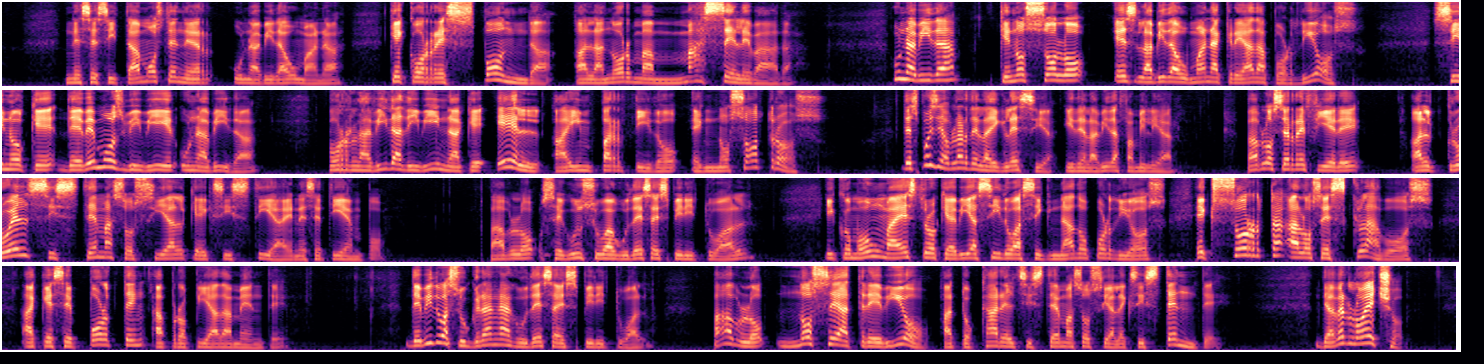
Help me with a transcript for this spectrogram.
necesitamos tener una vida humana que corresponda a la norma más elevada. Una vida que no solo es la vida humana creada por Dios, sino que debemos vivir una vida por la vida divina que Él ha impartido en nosotros. Después de hablar de la iglesia y de la vida familiar, Pablo se refiere al cruel sistema social que existía en ese tiempo. Pablo, según su agudeza espiritual, y como un maestro que había sido asignado por Dios, exhorta a los esclavos a que se porten apropiadamente. Debido a su gran agudeza espiritual, Pablo no se atrevió a tocar el sistema social existente. De haberlo hecho,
